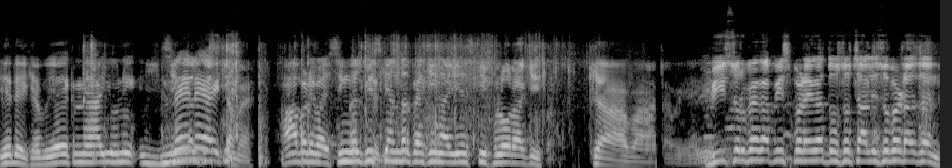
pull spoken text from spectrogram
ये देखिए भैया एक नया यूनिक सिंगल नए आइटम है। हाँ बड़े भाई सिंगल पीस के अंदर पैकिंग आई है इसकी फ्लोरा की। क्या बात है भैया बीस रुपए का पीस पड़ेगा दो सौ चालीस रूपए डजन।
